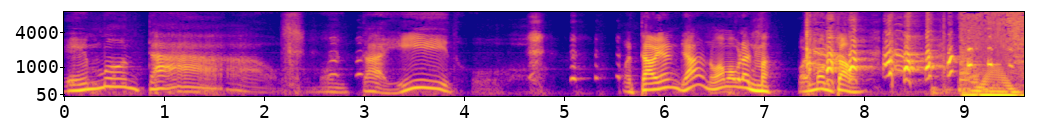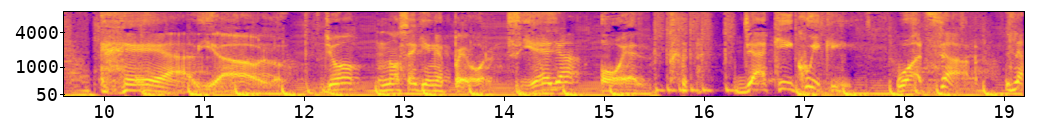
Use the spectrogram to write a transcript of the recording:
es montado. Montadito. Pues está bien, ya, no vamos a hablar más. Pues montado. ¡Ea, diablo! Yo no sé quién es peor, si ella o él. Jackie Quickie, WhatsApp, la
